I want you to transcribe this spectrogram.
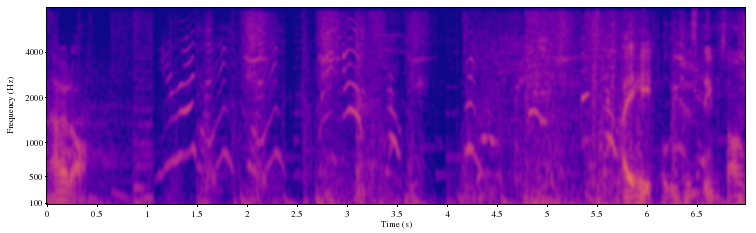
not at all. I hate Alicia's theme song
